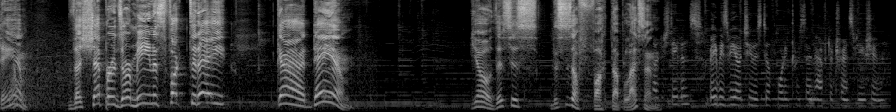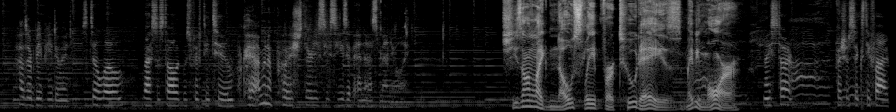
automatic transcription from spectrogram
damn. The shepherds are mean as fuck today. God damn. Yo, this is this is a fucked up lesson. Dr. Stevens, baby's VO2 is still 40% after transfusion. How's her BP doing? Still low. Last systolic was 52. Okay, I'm gonna push 30 cc's of NS manually. She's on like no sleep for two days, maybe more. Nice start. Pressure 65.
